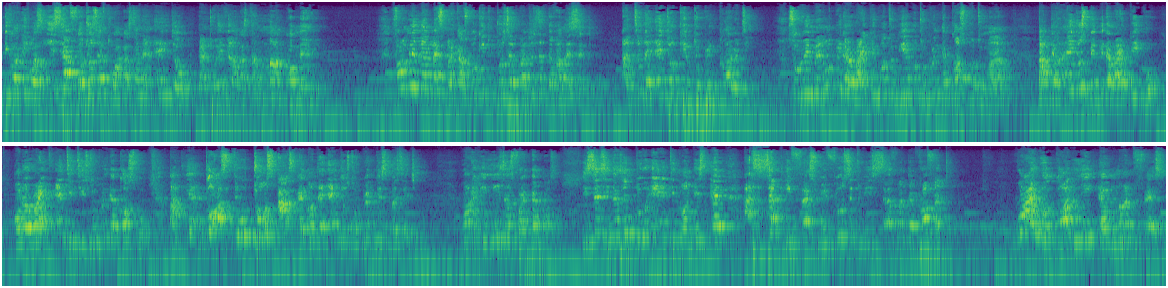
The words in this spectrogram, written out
Because it was easier for Joseph to understand an angel than to even understand man or Mary. Family members might have spoken to Joseph, but Joseph never listened until the angel came to bring clarity. So we may not be the right people to be able to bring the gospel to man, but the angels may be the right people or the right entities to bring the gospel. But yet God still chose us and not the angels to bring this message. Why he needs us for a purpose. He says he doesn't do anything on this earth except he first reveals it to his servant, the prophet. Why would God need a man first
